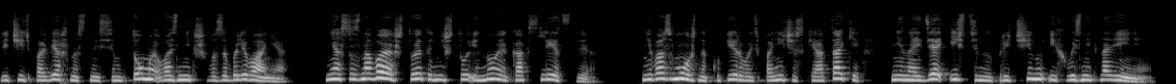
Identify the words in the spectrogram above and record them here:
лечить поверхностные симптомы возникшего заболевания, не осознавая, что это не что иное, как следствие. Невозможно купировать панические атаки, не найдя истинную причину их возникновения.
